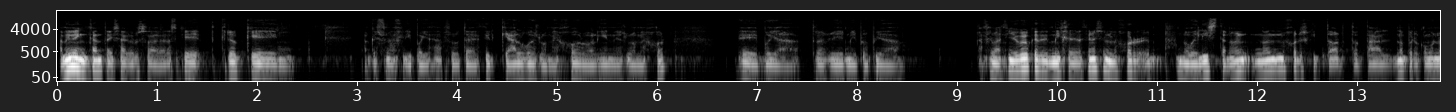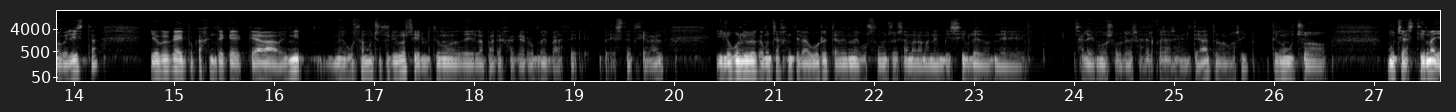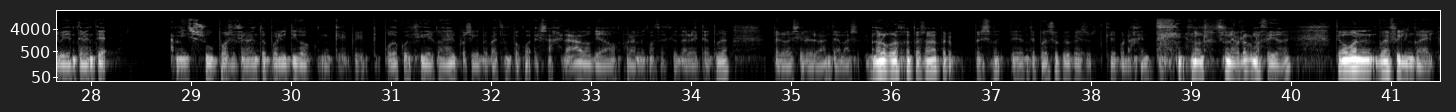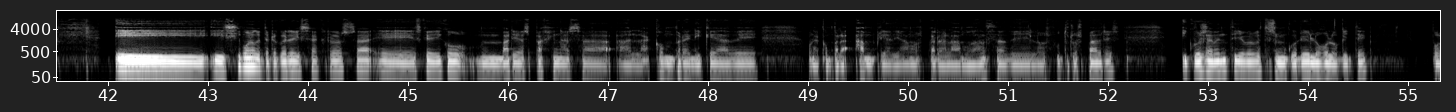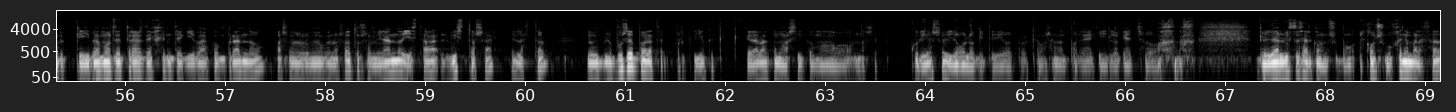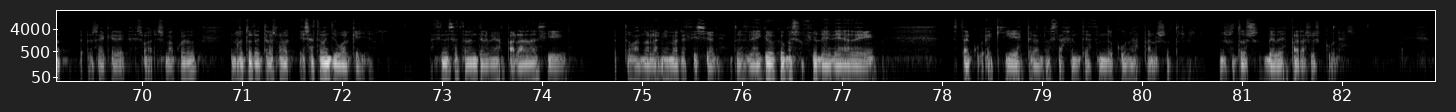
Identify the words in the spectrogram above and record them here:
A mí me encanta Isaac Rosa. La verdad es que creo que aunque es una gilipollez absoluta decir que algo es lo mejor o alguien es lo mejor, eh, voy a transgredir mi propia afirmación. Yo creo que de mi generación es el mejor eh, novelista, ¿no? no el mejor escritor total, no, pero como novelista, yo creo que hay poca gente que, haga. A mí me gustan mucho sus libros y el último de La pareja que rompe me parece excepcional. Y luego un libro que a mucha gente le aburre también me gustó mucho, que se llama La mano invisible, donde salen sobre eso, hacer cosas en el teatro o algo así. Tengo mucho, mucha estima y evidentemente a mí su posicionamiento político, que, puedo coincidir con él, pues sí que me parece un poco exagerado, digamos, para mi concepción de la literatura, pero es irrelevante. Además, no lo conozco en persona, pero precisamente por eso creo que es, buena gente. no, sin haberlo conocido, ¿eh? Tengo buen, buen feeling con él. Y, sí, bueno, que te recuerdo Isaac Rosa, eh, es que dedico varias páginas a, a, la compra en Ikea de una compra amplia, digamos, para la mudanza de los futuros padres. Y curiosamente yo creo que esto se me ocurrió y luego lo quité porque íbamos detrás de gente que iba comprando, más o menos lo mismo que nosotros, o mirando, y estaba Luis Tosar, el actor. Lo, puse por hacer, porque yo quedaba como así, como, no sé, curioso, y luego lo quité, digo, porque vamos a poner aquí lo que ha hecho. Pero ya Luis Tosar con su, con su mujer embarazada, o sea que eso, me acuerdo, y nosotros detrás exactamente igual que ellos, haciendo exactamente las mismas paradas y tomando las mismas decisiones. Entonces de ahí creo que me surgió la idea de estar aquí esperando a esta gente haciendo cunas para nosotros, nosotros bebés para sus cunas.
